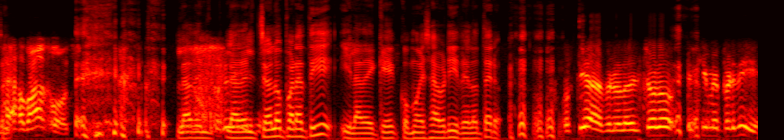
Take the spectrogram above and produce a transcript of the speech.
¡Vagos! La del, la del cholo para ti y la de que cómo es abrir el Otero. Hostia, pero lo del cholo es que me perdí.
